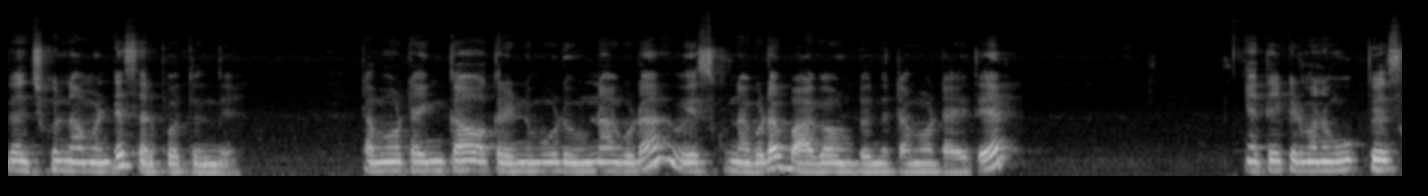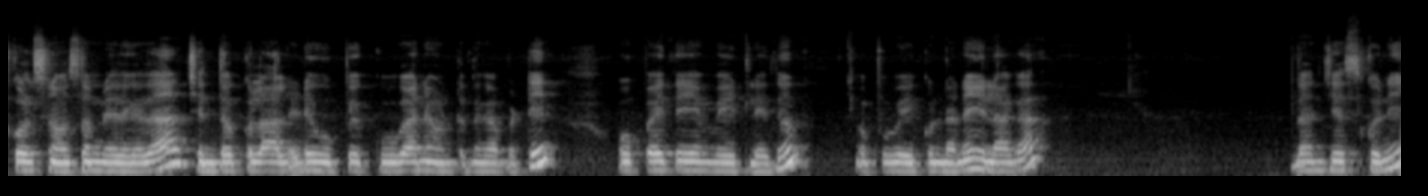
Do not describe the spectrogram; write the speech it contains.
దంచుకున్నామంటే సరిపోతుంది. టమోటా ఇంకా ఒక రెండు మూడు ఉన్నా కూడా వేసుకున్నా కూడా బాగా ఉంటుంది టమోటా అయితే. అయితే ఇక్కడ మనం ఉప్పు వేసుకోవాల్సిన అవసరం లేదు కదా? చింతొక్కులు ఆల్రెడీ ఉప్పు ఎక్కువగానే ఉంటుంది కాబట్టి ఉప్పు అయితే ఏం వేయట్లేదు. ఉప్పు వేయకుండానే ఇలాగా దంచేసుకొని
